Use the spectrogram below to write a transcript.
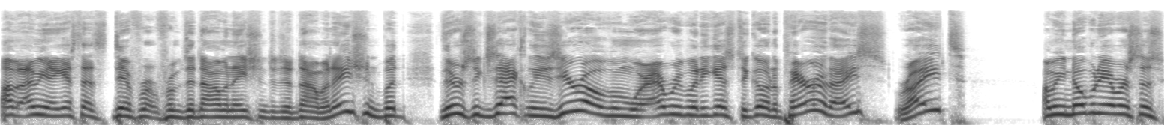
I mean, I guess that's different from denomination to denomination, but there's exactly zero of them where everybody gets to go to paradise, right? I mean, nobody ever says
